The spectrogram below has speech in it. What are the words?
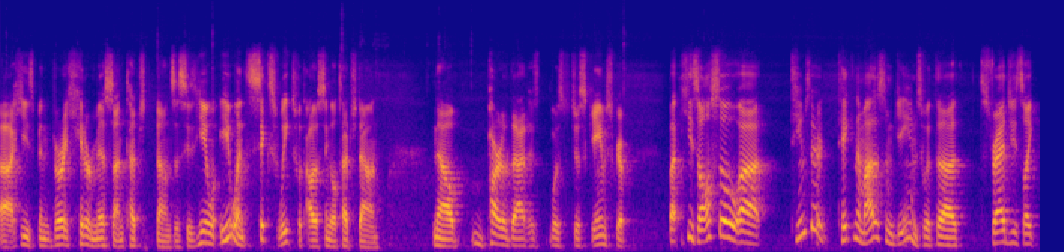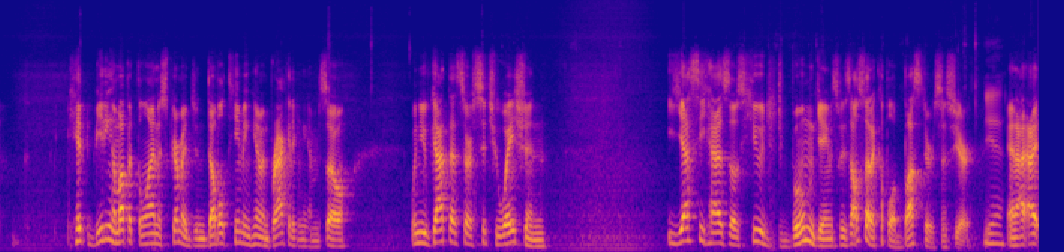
Uh, he's been very hit or miss on touchdowns this season. He, he went six weeks without a single touchdown. Now, part of that is, was just game script, but he's also uh, teams are taking him out of some games with uh, strategies like hit beating him up at the line of scrimmage and double teaming him and bracketing him. So when you've got that sort of situation, yes, he has those huge boom games, but he's also had a couple of busters this year. Yeah. And I, I,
